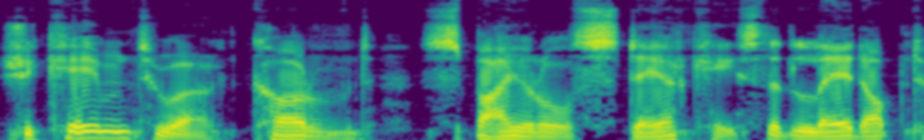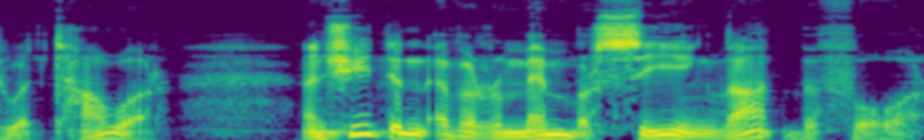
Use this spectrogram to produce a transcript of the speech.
she came to a curved spiral staircase that led up to a tower, and she didn't ever remember seeing that before.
